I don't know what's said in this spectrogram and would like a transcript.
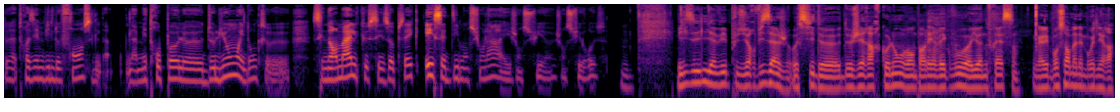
de la troisième ville de France, la métropole euh, de Lyon. Et donc, c'est normal que ces obsèques aient cette dimension-là, et j'en suis heureuse. Hmm. Mais il y avait plusieurs visages aussi de, Gérard Collomb. On va en parler avec vous, Johan Fraisse. Allez, bonsoir Madame Bruniera.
